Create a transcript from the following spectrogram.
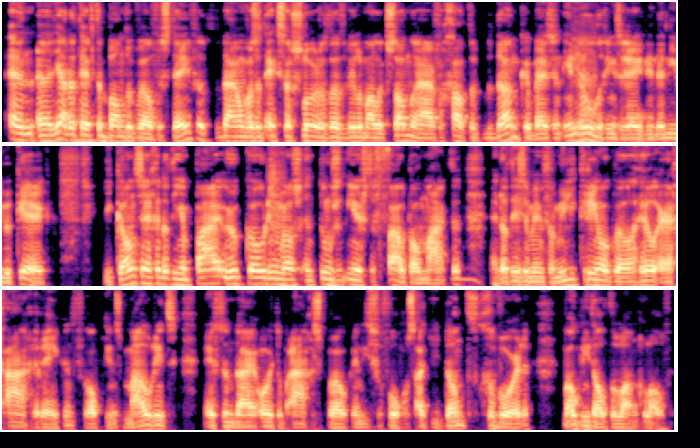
En ja, dat heeft de band ook wel verstevigd. Daarom was het extra slordig dat Willem-Alexander haar vergat te bedanken bij zijn inhuldigingsreden in de Nieuwe Kerk. Je kan zeggen dat hij een paar uur koning was en toen zijn eerste fout al maakte. En dat is hem in familiekring ook wel heel erg aangerekend. Vooral prins Maurits heeft hem daar ooit op aangesproken. En die is vervolgens adjudant geworden. Maar ook niet al te lang, geloof ik.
